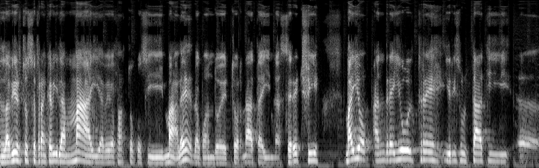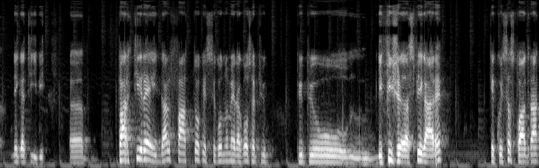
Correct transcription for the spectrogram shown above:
la Virtus Francavilla mai aveva fatto così male da quando è tornata in Serie C, ma io andrei oltre i risultati uh, negativi. partirei dal fatto che secondo me la cosa più, più, più difficile da spiegare è che questa squadra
